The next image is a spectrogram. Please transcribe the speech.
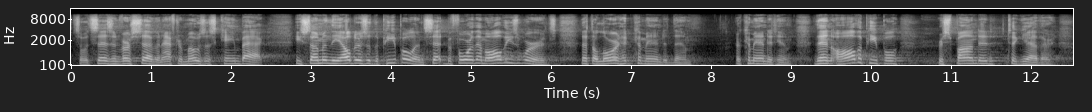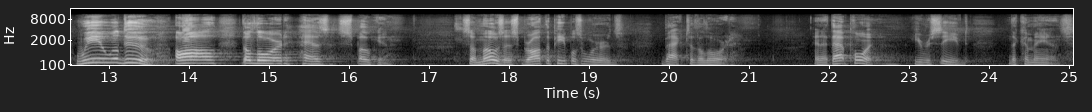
So it says in verse 7 after Moses came back, he summoned the elders of the people and set before them all these words that the Lord had commanded them or commanded him. Then all the people responded together, "We will do all the Lord has spoken." So Moses brought the people's words back to the Lord. And at that point, he received the commands.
